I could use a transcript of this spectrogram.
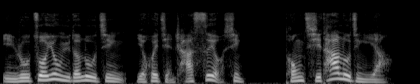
引入作用域的路径也会检查私有性，同其他路径一样。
